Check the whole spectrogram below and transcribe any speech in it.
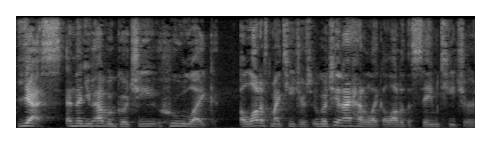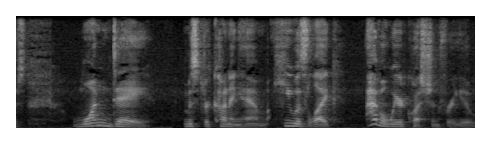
Yes, and then you have Ugochi who like a lot of my teachers. Ugochi and I had like a lot of the same teachers. One day, Mr. Cunningham, he was like, I have a weird question for you.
